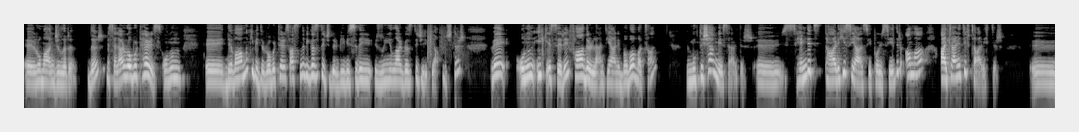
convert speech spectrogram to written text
e, romancılarıdır. Mesela Robert Harris, onun e, devamı gibidir. Robert Harris aslında bir gazetecidir. BBC'de uzun yıllar gazetecilik yapmıştır. Ve onun ilk eseri Fatherland yani Baba Vatan muhteşem bir eserdir. E, hem de tarihi siyasi polisiyedir ama alternatif tarihtir. E,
